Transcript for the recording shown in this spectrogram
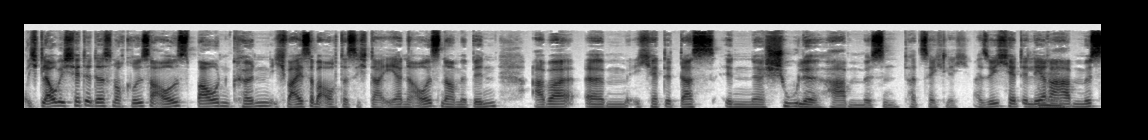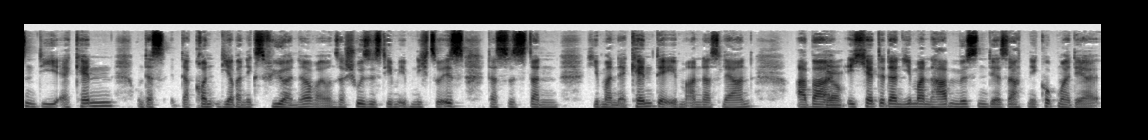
ich glaube, ich hätte das noch größer ausbauen können. Ich weiß aber auch, dass ich da eher eine Ausnahme bin. Aber ähm, ich hätte das in der Schule haben müssen, tatsächlich. Also ich hätte Lehrer mhm. haben müssen, die erkennen, und das, da konnten die aber nichts für, ne, weil unser Schulsystem eben nicht so ist, dass es dann jemanden erkennt, der eben anders lernt. Aber ja. ich hätte dann jemanden haben müssen, der sagt, nee, guck mal, der,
